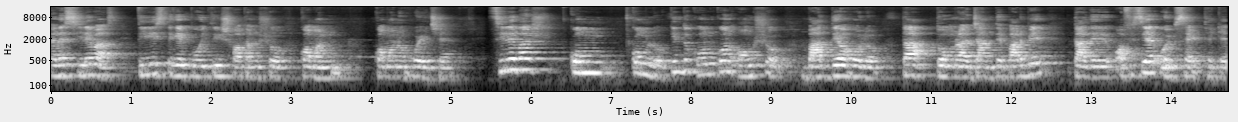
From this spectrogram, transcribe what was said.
তাদের সিলেবাস তিরিশ থেকে পঁয়ত্রিশ শতাংশ কমানো কমানো হয়েছে। সিলেবাস কম, কমলো, কিন্তু কোন কোন অংশ বাদ দেওয়া হলো তা তোমরা জানতে পারবে। তাদের অফিসিয়াল ওয়েবসাইট থেকে।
